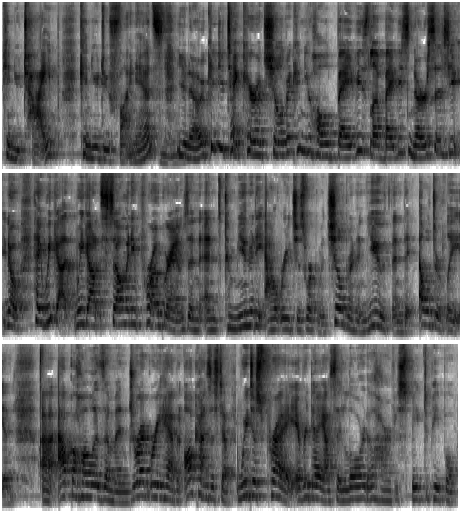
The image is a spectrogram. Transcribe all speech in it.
Can you type? Can you do finance? Mm. You know, can you take care of children? Can you hold babies, love babies, nurses? You, you know, hey, we got, we got so many programs and and community outreach is working with children and youth and the elderly and uh, alcoholism and drug rehab and all kinds of stuff. We just pray every day. I say, Lord of the harvest, speak to people.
